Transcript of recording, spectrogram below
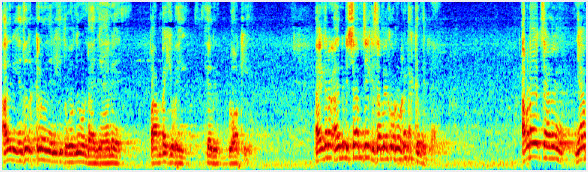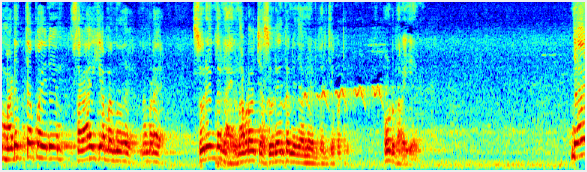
അതിനെ എതിർക്കണമെന്ന് എനിക്ക് തോന്നിയുകൊണ്ടാണ് ഞാൻ പമ്പയ്ക്ക് പോയി കയറി ബ്ലോക്ക് ചെയ്തു ഭയങ്കര അതിന്റെ വിശദാംശയ്ക്ക് സമയക്കുറവ് കിടക്കുന്നില്ല അവിടെ വെച്ചാണ് ഞാൻ മടുത്തപ്പോൾ ഇനിയും സഹായിക്കാൻ വന്നത് നമ്മുടെ സുരേന്ദ്രനായിരുന്നു. അവിടെ വെച്ചാൽ സുരേന്ദ്രനെ ഞാൻ പരിചയപ്പെട്ടത്. അതുകൊണ്ട് പറയുകയാണ് ഞാൻ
